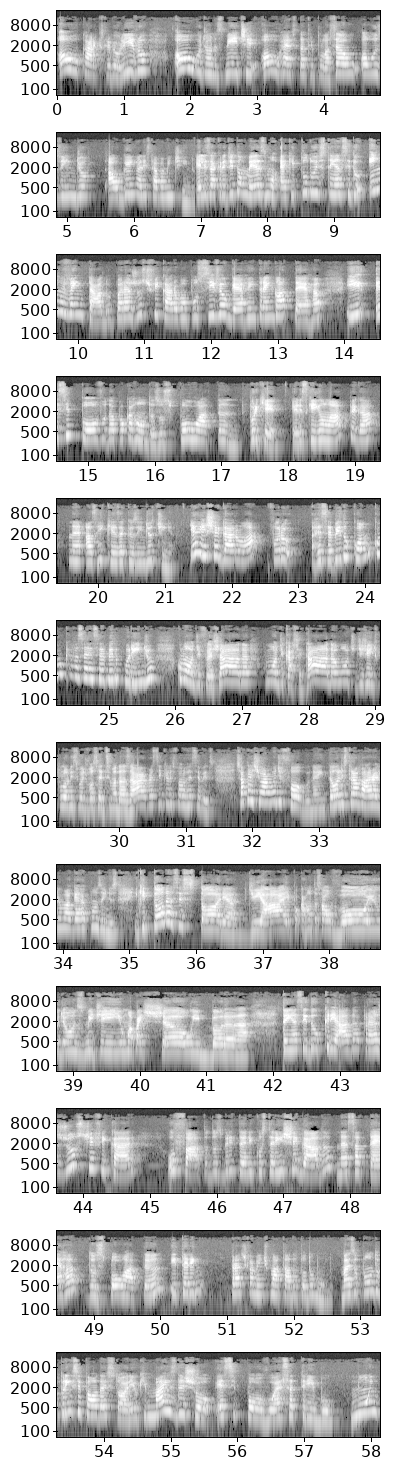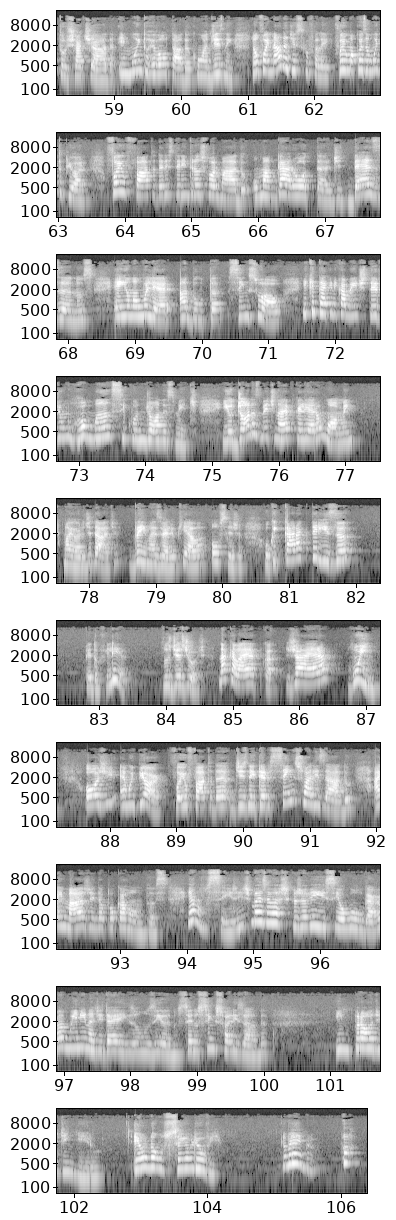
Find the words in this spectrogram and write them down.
Ou o cara que escreveu o livro, ou o John Smith, ou o resto da tripulação, ou os índios, alguém ali estava mentindo. Eles acreditam mesmo é que tudo isso tenha sido inventado para justificar uma possível guerra entre a Inglaterra e esse povo da Pocahontas, os Powhatan. Por quê? Eles queriam lá pegar né, as riquezas que os índios tinham. E aí chegaram lá, foram recebido como? Como que você é recebido por índio? Com um monte de flechada, com um monte de cacetada, um monte de gente pulando em cima de você de cima das árvores, assim que eles foram recebidos. Só que eles tinham arma de fogo, né? Então eles travaram ali uma guerra com os índios. E que toda essa história de ai, Pocahontas salvou e o John Smith e uma paixão e blá, blá, blá tenha sido criada para justificar o fato dos britânicos terem chegado nessa terra dos Powhatan e terem praticamente matado todo mundo. Mas o ponto principal da história e o que mais deixou esse povo, essa tribo muito chateada e muito revoltada com a Disney não foi nada disso que eu falei. Foi uma coisa muito pior. Foi o fato deles terem transformado uma garota de 10 anos em uma mulher adulta, sensual e que tecnicamente teve um romance com John Smith. E o John Smith na época ele era um homem maior de idade, bem mais velho que ela, ou seja, o que caracteriza pedofilia nos dias de hoje. Naquela época já era ruim. Hoje é muito pior. Foi o fato da Disney ter sensualizado a imagem da Pocahontas. Eu não sei, gente, mas eu acho que eu já vi isso em algum lugar. Uma menina de 10, 11 anos sendo sensualizada em prol de dinheiro. Eu não sei onde eu vi.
